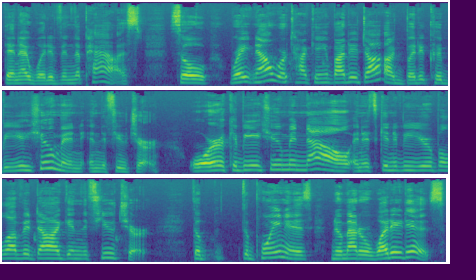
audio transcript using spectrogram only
than I would have in the past. So, right now we're talking about a dog, but it could be a human in the future, or it could be a human now and it's going to be your beloved dog in the future. The, the point is, no matter what it is,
